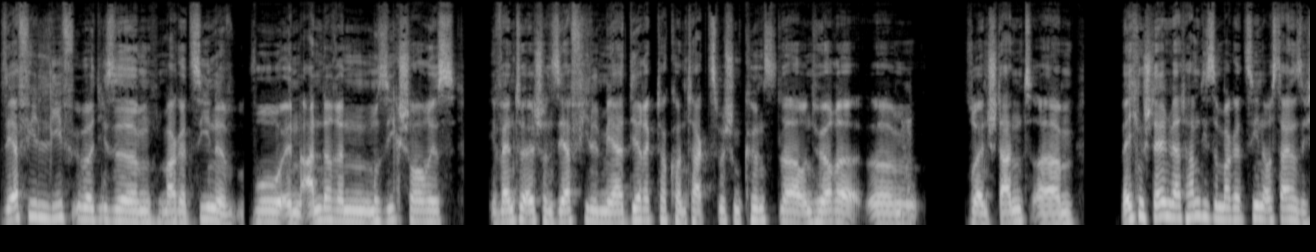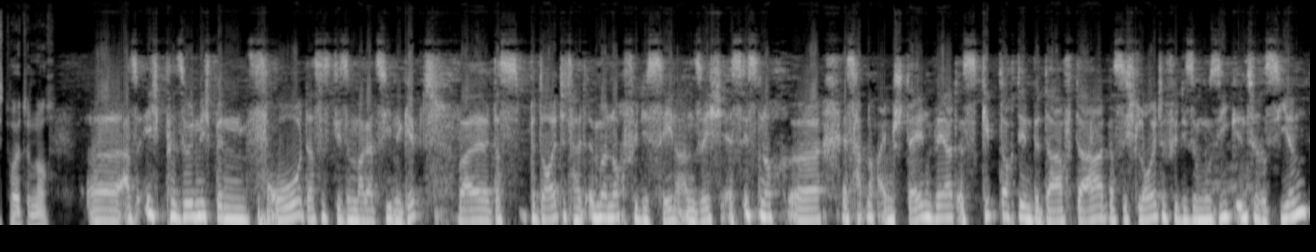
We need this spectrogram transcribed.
sehr viel lief über diese Magazine, wo in anderen Musikgenres eventuell schon sehr viel mehr direkter Kontakt zwischen Künstler und Hörer ähm, so entstand. Ähm, Welchen Stellenwert haben diese Magazine aus deiner Sicht heute noch? Äh, also ich persönlich bin froh, dass es diese Magazine gibt, weil das bedeutet halt immer noch für die Szene an sich, es ist noch, äh, es hat noch einen Stellenwert, es gibt auch den Bedarf da, dass sich Leute für diese Musik interessieren.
